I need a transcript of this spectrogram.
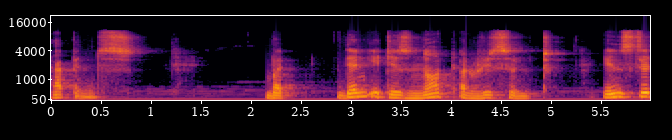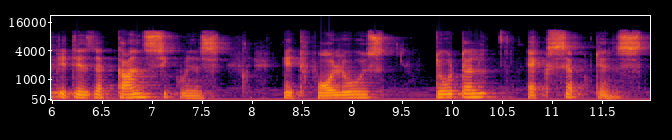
happens. But then it is not a result. Instead, it is a consequence. It follows total acceptance.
